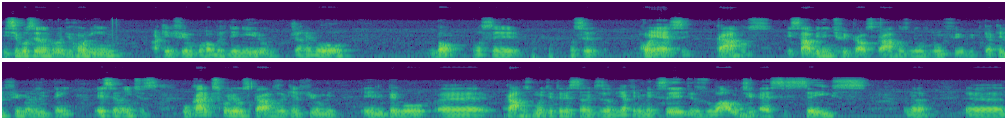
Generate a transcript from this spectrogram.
E se você lembrou de Ronin, aquele filme com Robert De Niro, Jean Renault, bom, você, você conhece carros e sabe identificar os carros no, num filme, porque aquele filme ali tem excelentes. O cara que escolheu os carros daquele filme, ele pegou é, carros muito interessantes ali, aquele Mercedes, o Audi S6, né? É,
